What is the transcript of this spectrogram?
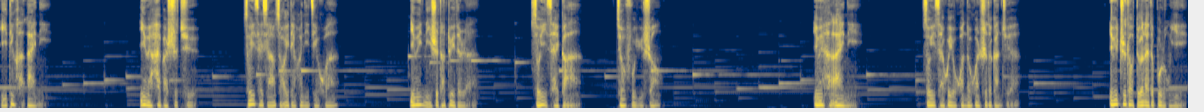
一定很爱你，因为害怕失去，所以才想要早一点和你结婚。因为你是他对的人，所以才敢交付余生。因为很爱你，所以才会有患得患失的感觉。因为知道得来的不容易，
